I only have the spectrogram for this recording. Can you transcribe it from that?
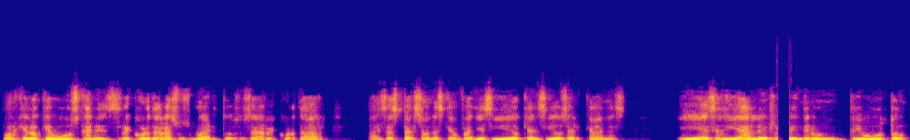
porque lo que buscan es recordar a sus muertos, o sea, recordar a esas personas que han fallecido, que han sido cercanas, y ese día les rinden un tributo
